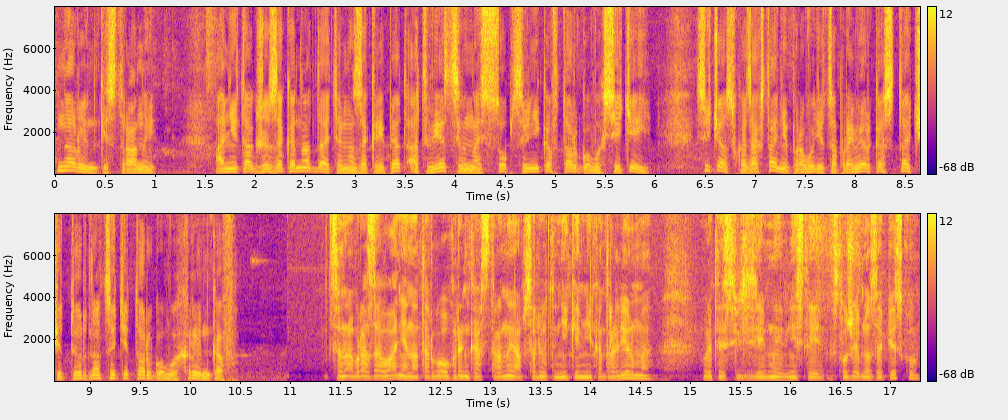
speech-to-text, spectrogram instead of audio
на рынки страны. Они также законодательно закрепят ответственность собственников торговых сетей. Сейчас в Казахстане проводится проверка 114 торговых рынков ценообразование на торговых рынках страны абсолютно никем не контролируемо. В этой связи мы внесли служебную записку.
